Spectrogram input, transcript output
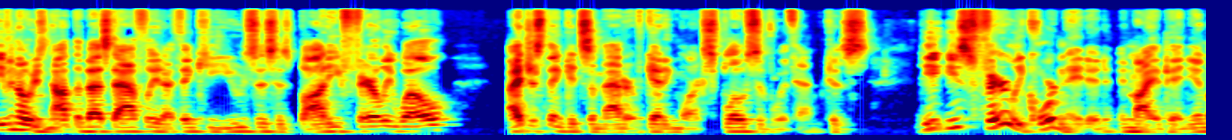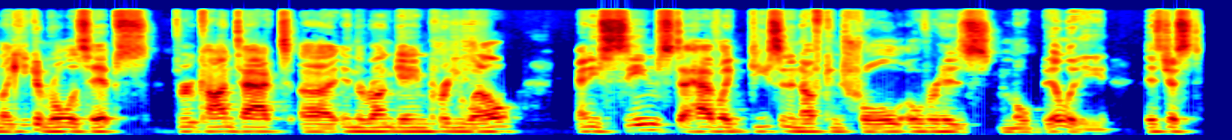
even though he's not the best athlete, I think he uses his body fairly well. I just think it's a matter of getting more explosive with him because he, he's fairly coordinated, in my opinion. Like he can roll his hips through contact uh, in the run game pretty well. And he seems to have like decent enough control over his mobility. It's just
